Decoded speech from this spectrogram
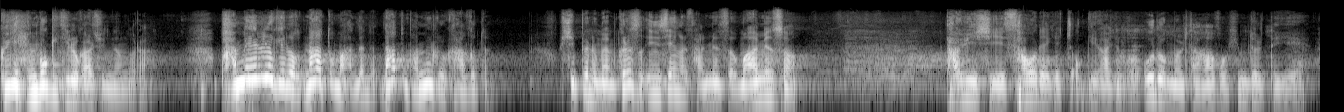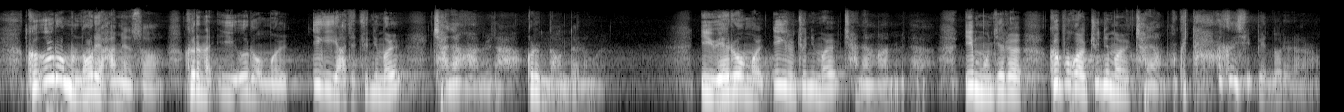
그게 행복의 길로 갈 수 있는 거라. 파멸의 길로 놔두면 안 된다. 놔두면 파멸의 길로 가거든. 시편을 보면 그래서 인생을 살면서 뭐 하면서 다윗이 사울에게 쫓기가지고 어려움을 당하고 힘들 때에 그 어려움을 노래하면서 그러나 이 어려움을 이기게 하신 주님을 찬양합니다. 그런 나온다는 거예요. 이 외로움을 이길 주님을 찬양합니다. 이 문제를 극복할 주님을 찬양합니다. 그다큰 시편 노래라는 거예요.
